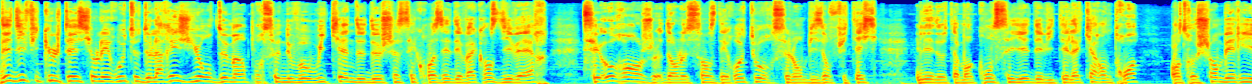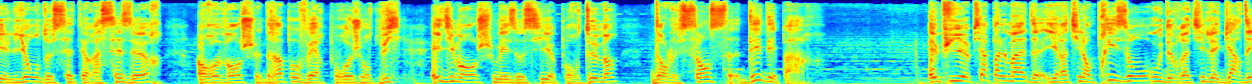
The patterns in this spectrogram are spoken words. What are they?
Des difficultés sur les routes de la région demain pour ce nouveau week-end de chassé croisé des vacances d'hiver. C'est orange dans le sens des retours selon Bison Futé. Il est notamment conseillé d'éviter la 43 entre Chambéry et Lyon de 7h à 16h. En revanche, drapeau vert pour aujourd'hui et dimanche, mais aussi pour demain dans le sens des départs. Et puis Pierre Palmade ira-t-il en prison ou devra-t-il garder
